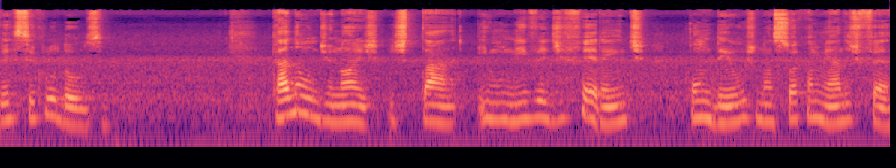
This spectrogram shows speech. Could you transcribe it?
versículo 12. Cada um de nós está em um nível diferente com Deus na sua caminhada de fé.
